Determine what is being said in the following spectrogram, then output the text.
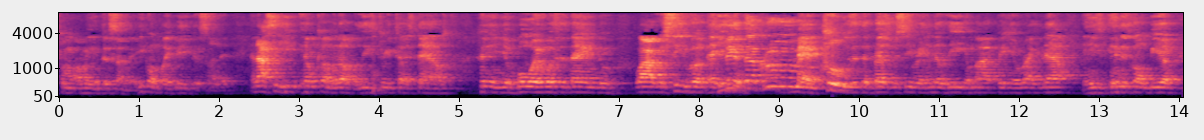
Then. Tom- I mean, this Sunday. He gonna play big this Sunday. And I see he, him coming up with at least three touchdowns. And your boy, what's his name, the wide receiver. And he's Victor the, Cruz. Man, Cruz is the best receiver in the league, in my opinion, right now. And he's and it's gonna be a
